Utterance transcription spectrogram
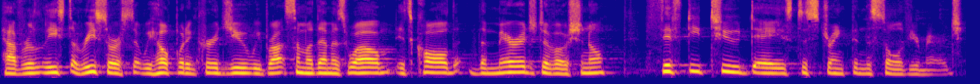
have released a resource that we hope would encourage you. We brought some of them as well. It's called The Marriage Devotional 52 Days to Strengthen the Soul of Your Marriage.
